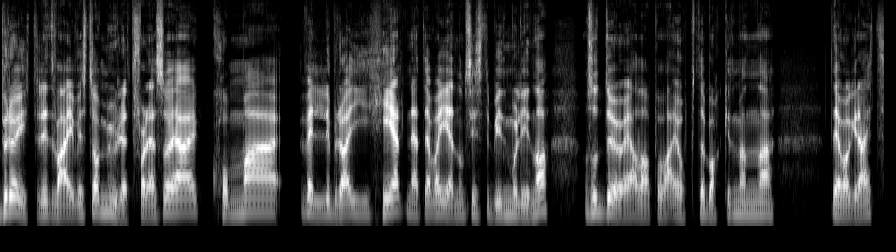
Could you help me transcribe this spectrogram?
brøyte litt vei hvis det var mulighet for det. Så jeg kom meg veldig bra helt ned til jeg var gjennom siste byen, Molina. Og så døde jeg da på vei opp til bakken, men eh, det var greit.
